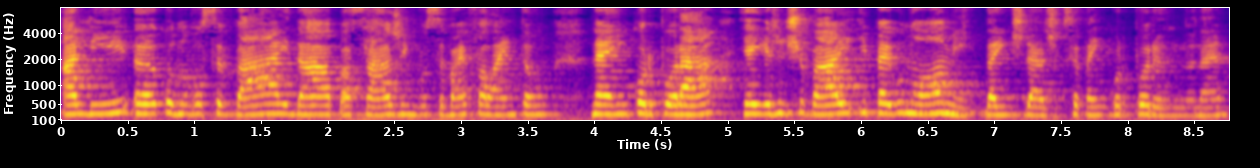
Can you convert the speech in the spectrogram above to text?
Ali, uh, quando você vai dar a passagem, você vai falar, então, né, incorporar. E aí a gente vai e pega o nome da entidade que você está incorporando, né?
